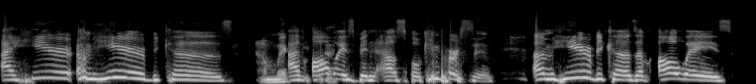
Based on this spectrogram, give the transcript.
I hear I'm here because I'm with I've always been an outspoken person. I'm here because I've always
